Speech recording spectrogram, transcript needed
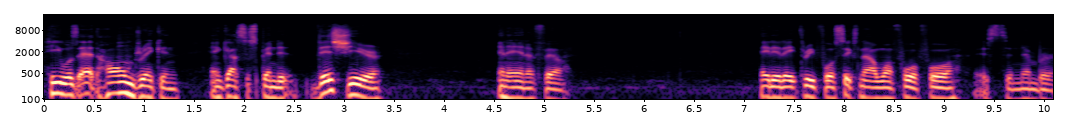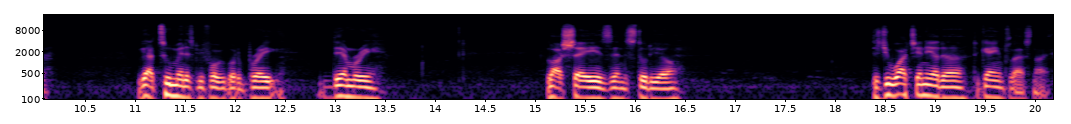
He was at home drinking and got suspended this year in the NFL. 888-346-9144 is the number. We got two minutes before we go to break. Demery Lachey is in the studio. Did you watch any of the, the games last night?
